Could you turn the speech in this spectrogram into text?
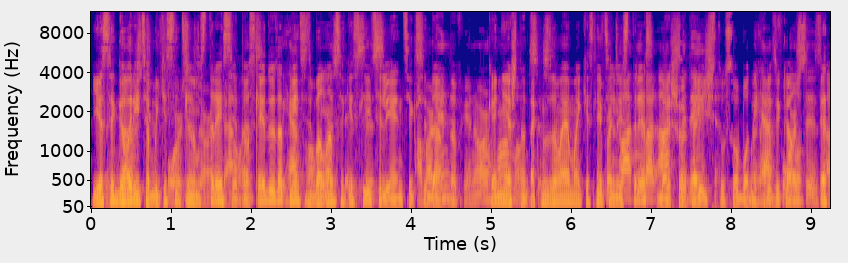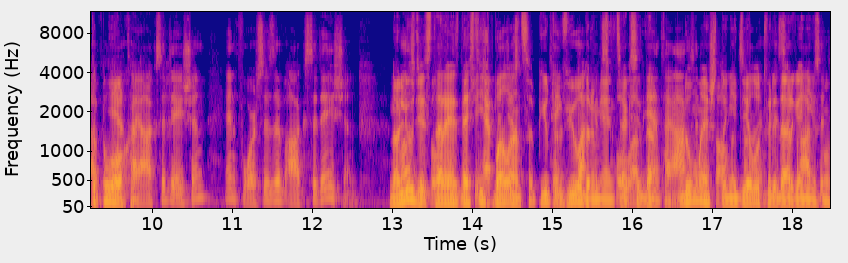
Если говорить об окислительном стрессе, то следует отметить баланс окислителей и антиоксидантов. Конечно, так называемый окислительный стресс, большое количество свободных радикалов, это плохо. Но люди, стараясь достичь баланса, пьют ведрами антиоксидантов, думая, что не делают вреда организму.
